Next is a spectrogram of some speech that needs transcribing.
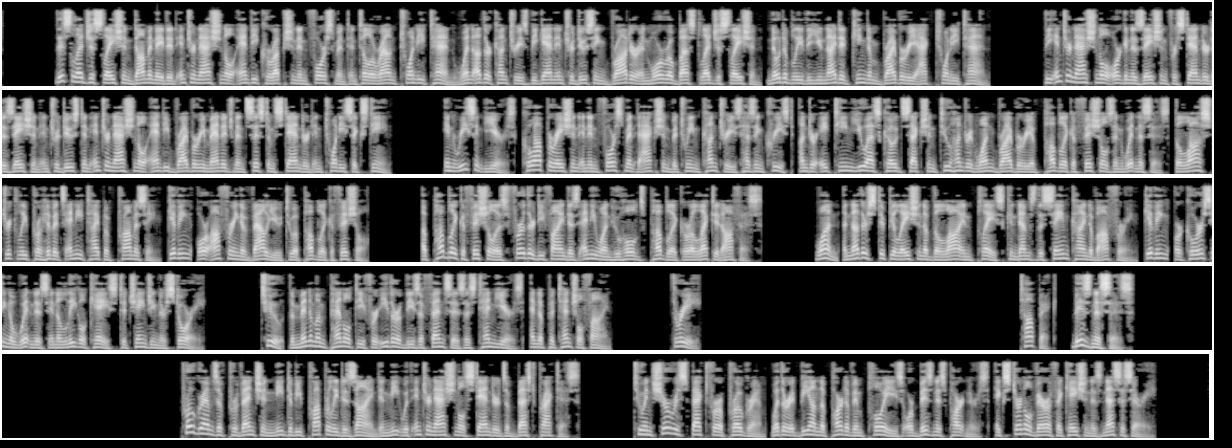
This legislation dominated international anti-corruption enforcement until around 2010 when other countries began introducing broader and more robust legislation, notably the United Kingdom Bribery Act 2010. The International Organization for Standardization introduced an International Anti-Bribery Management System standard in 2016. In recent years, cooperation in enforcement action between countries has increased. Under 18 U.S. Code Section 201 bribery of public officials and witnesses, the law strictly prohibits any type of promising, giving, or offering of value to a public official. A public official is further defined as anyone who holds public or elected office. 1 Another stipulation of the law in place condemns the same kind of offering, giving, or coercing a witness in a legal case to changing their story. 2 The minimum penalty for either of these offenses is 10 years, and a potential fine. 3 Businesses Programs of prevention need to be properly designed and meet with international standards of best practice. To ensure respect for a program, whether it be on the part of employees or business partners, external verification is necessary.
